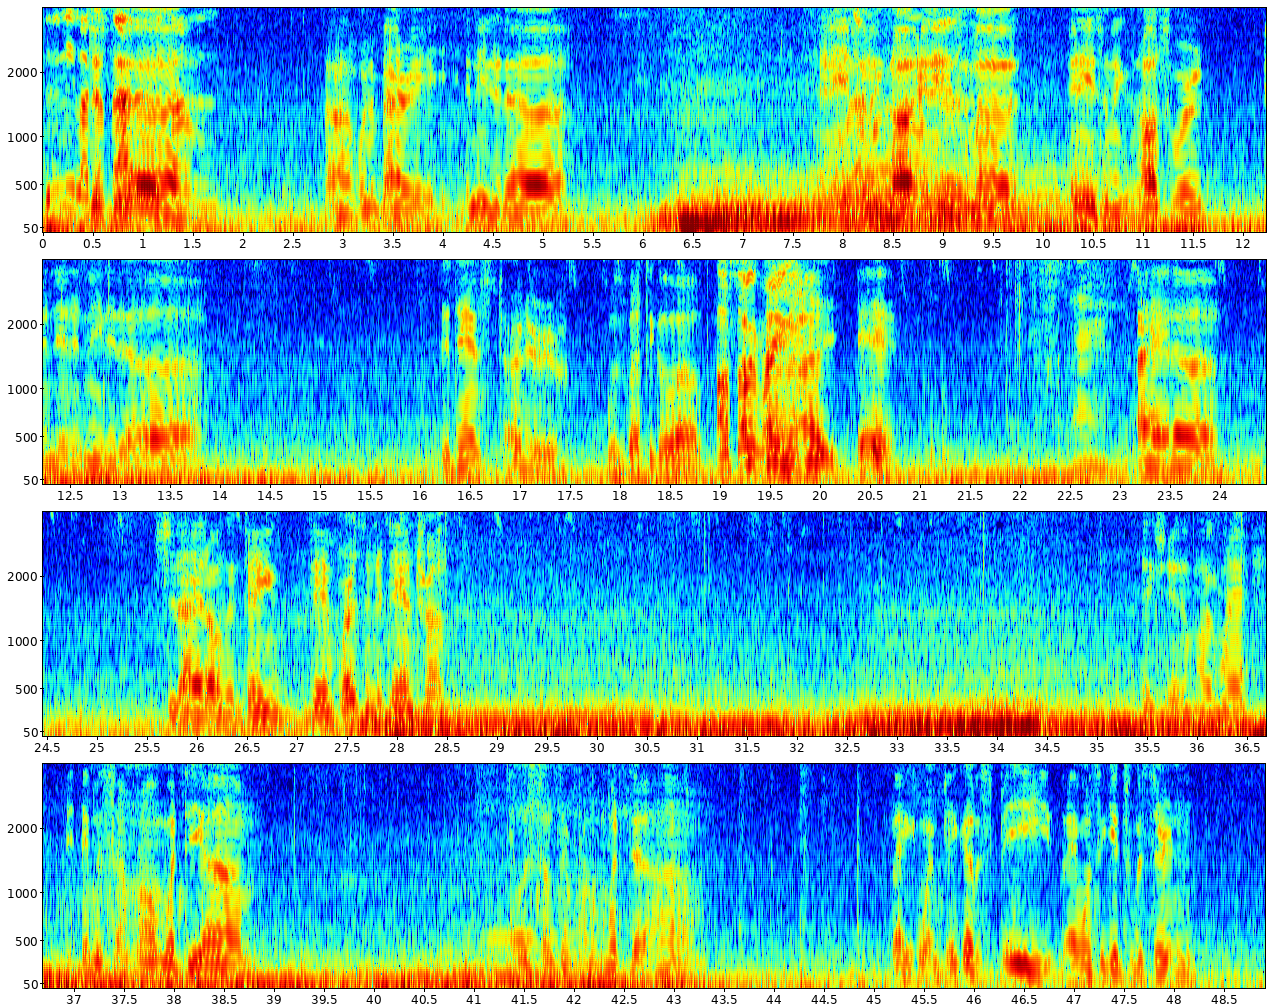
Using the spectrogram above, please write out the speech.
Did it need like Just, a battery or uh, something? Uh, when the battery, it needed uh, it needed that some exhaust, it needed good. some uh, it needed some exhaust work, and then it needed a uh, the damn starter was about to go out. Oh, so it I- I- I- yeah. I had uh, shit, I had all the damn damn parts in the damn trunk. Actually, I'm like, ran. It- It was something wrong with the um. It was something wrong with the um. Like it wouldn't pick up speed. Like once it get to a certain,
